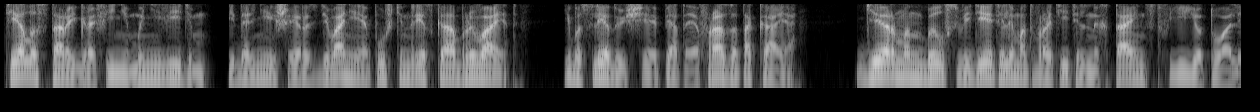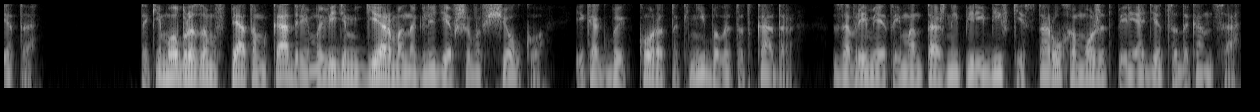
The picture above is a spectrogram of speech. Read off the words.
Тело старой графини мы не видим, и дальнейшее раздевание Пушкин резко обрывает, ибо следующая, пятая фраза такая «Герман был свидетелем отвратительных таинств ее туалета». Таким образом, в пятом кадре мы видим Германа, глядевшего в щелку, и как бы короток ни был этот кадр, за время этой монтажной перебивки старуха может переодеться до конца.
